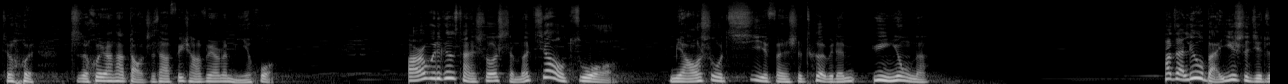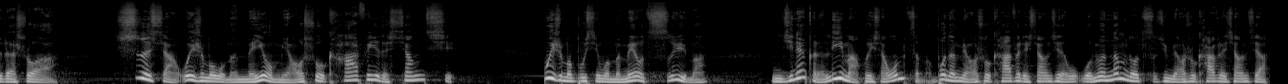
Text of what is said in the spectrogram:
就会只会让他导致他非常非常的迷惑。而维特根斯坦说什么叫做描述气氛是特别的运用呢？他在六百一十节就在说啊，试想为什么我们没有描述咖啡的香气？为什么不行？我们没有词语吗？你今天可能立马会想，我们怎么不能描述咖啡的香气呢？我们有那么多词去描述咖啡的香气啊，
